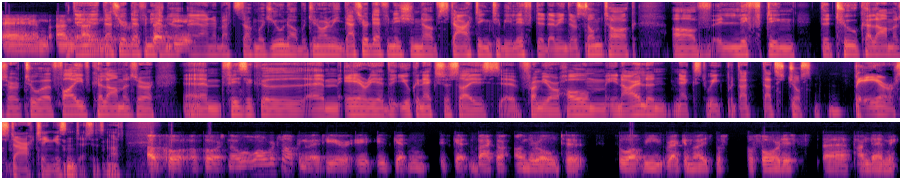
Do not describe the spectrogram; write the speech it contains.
Um, and, and, that's your definition, of, and I'm not talking about you now, but you know what I mean. That's your definition of starting to be lifted. I mean, there's some talk of lifting the two kilometre to a five kilometre um, physical um, area that you can exercise uh, from your home in Ireland next week, but that that's just bare starting, isn't it? It's not. Of course, of course. No, what we're talking about here is getting is getting back on the road to we recognised before this uh, pandemic.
